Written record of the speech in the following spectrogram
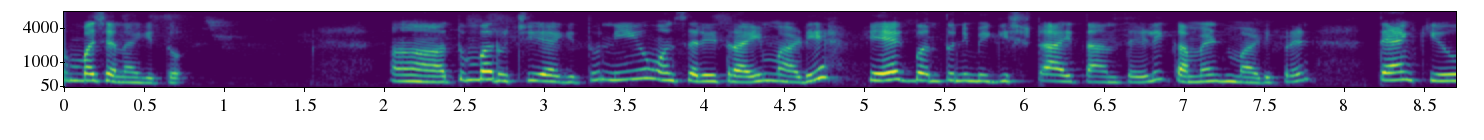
ತುಂಬ ಚೆನ್ನಾಗಿತ್ತು. ತುಂಬ ರುಚಿಯಾಗಿತ್ತು. ನೀವು ಒಂದು ಸರಿ ಟ್ರೈ ಮಾಡಿ, ಹೇಗೆ ಬಂತು ನಿಮಗೆ ಇಷ್ಟ ಆಯಿತಾ ಅಂತೇಳಿ ಕಮೆಂಟ್ ಮಾಡಿ ಫ್ರೆಂಡ್ ಥ್ಯಾಂಕ್ ಯು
